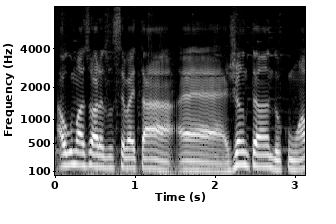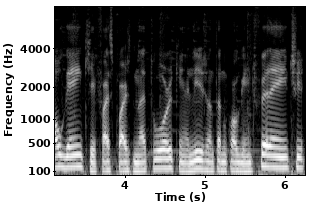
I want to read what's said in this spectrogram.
algumas horas você vai estar é, jantando com alguém que faz parte do networking ali, jantando com alguém diferente.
